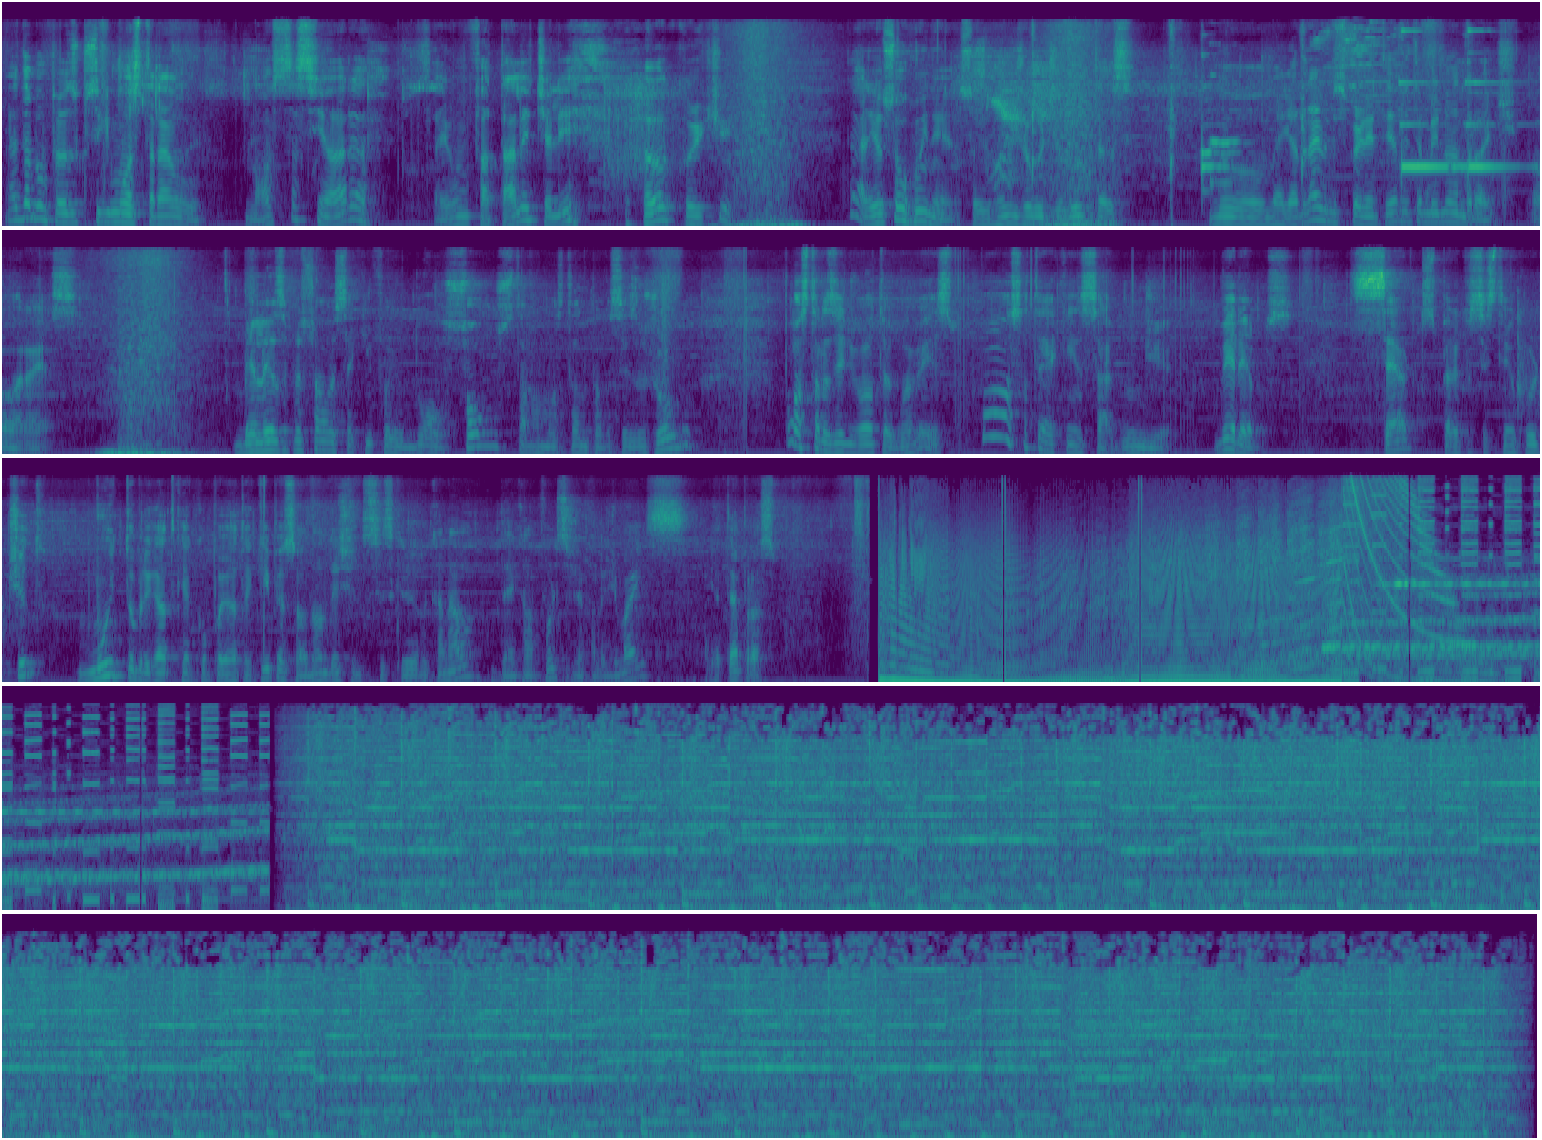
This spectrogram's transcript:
Mas tá bom, pelo menos eu consegui mostrar o. Nossa senhora! Saiu um Fatality ali. oh, curti. Cara, eu sou ruim, né? Eu sou ruim em jogo de lutas no Mega Drive, no Super Nintendo e também no Android. Ora, essa. Beleza, pessoal? Esse aqui foi o Dual Souls. Estava mostrando para vocês o jogo. Posso trazer de volta alguma vez? Posso até, quem sabe, um dia. Veremos. Certo? Espero que vocês tenham curtido. Muito obrigado que acompanhou até aqui, pessoal. Não deixe de se inscrever no canal, dê aquela força, já falei demais. E até a próxima.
